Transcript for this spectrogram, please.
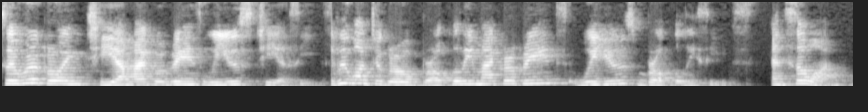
So if we're growing chia microgreens, we use chia seeds. If we want to grow broccoli microgreens, we use broccoli seeds, and so on.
